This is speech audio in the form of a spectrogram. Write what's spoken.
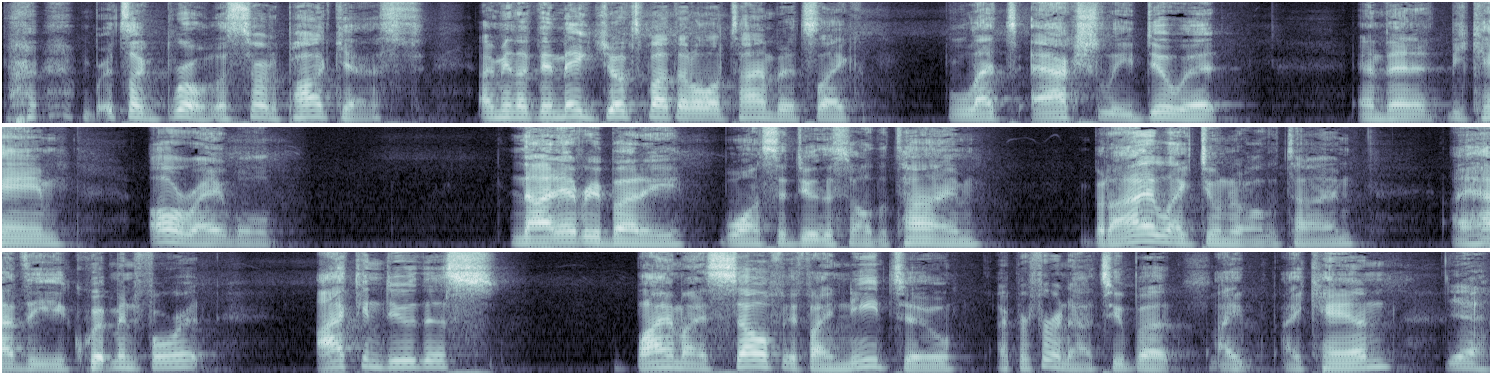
it's like, bro, let's start a podcast. I mean, like they make jokes about that all the time, but it's like, let's actually do it. And then it became, all right, well, not everybody wants to do this all the time, but I like doing it all the time. I have the equipment for it. I can do this by myself if I need to. I prefer not to, but I, I can. yeah,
